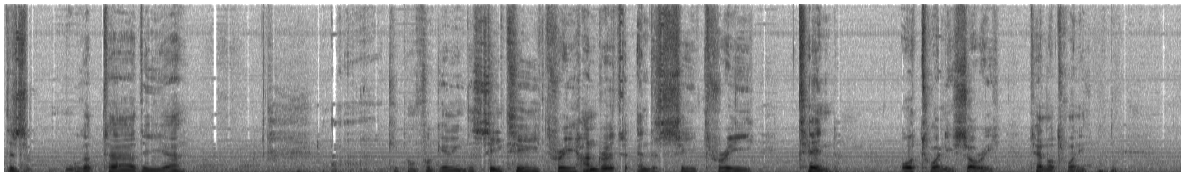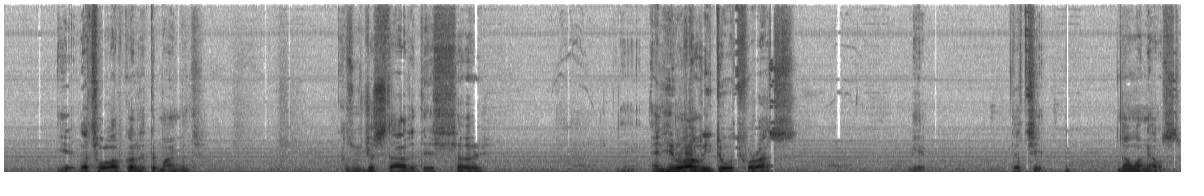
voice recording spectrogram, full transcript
This we've got uh, the uh, keep on forgetting the CT300 and the C310 or 20 sorry 10 or 20 yeah that's all I've got at the moment because we just started this so yeah. and he'll only do it for us. Yeah that's it. No one else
